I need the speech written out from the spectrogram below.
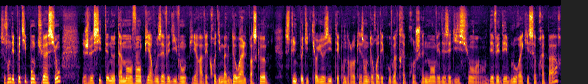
Ce sont des petites ponctuations. Je vais citer notamment Vampire, vous avez dit Vampire, avec Roddy McDowell, parce que c'est une petite curiosité qu'on aura l'occasion de redécouvrir très prochainement via des éditions en DVD Blu-ray qui se préparent.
